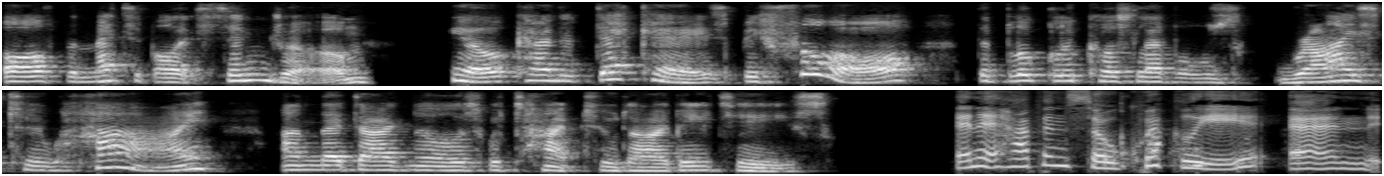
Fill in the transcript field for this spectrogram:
of the metabolic syndrome, you know, kind of decades before the blood glucose levels rise too high and they're diagnosed with type 2 diabetes. And it happens so quickly. And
